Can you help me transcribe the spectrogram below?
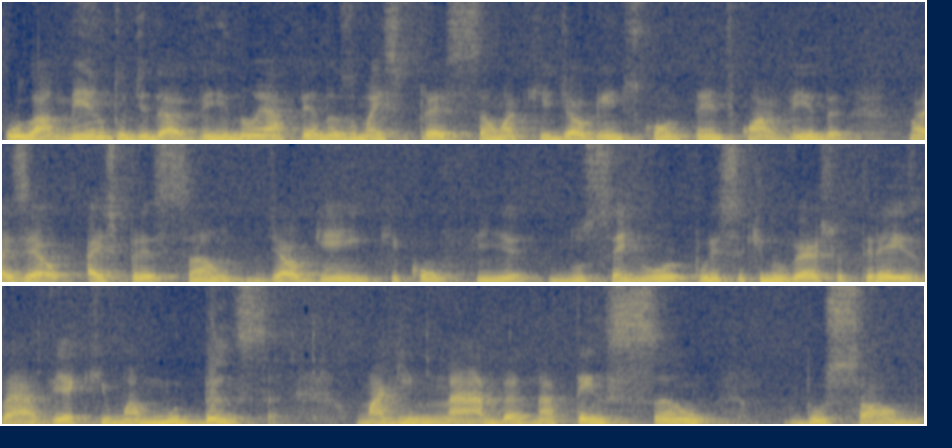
O lamento de Davi não é apenas uma expressão aqui de alguém descontente com a vida, mas é a expressão de alguém que confia no Senhor. Por isso que no verso 3 vai haver aqui uma mudança uma guinada na tensão do salmo.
